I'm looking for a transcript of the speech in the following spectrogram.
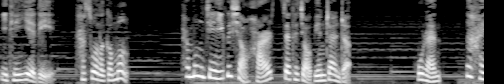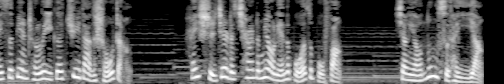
一天夜里，她做了个梦，她梦见一个小孩在她脚边站着，忽然。那孩子变成了一个巨大的手掌，还使劲的掐着妙莲的脖子不放，像要弄死她一样。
